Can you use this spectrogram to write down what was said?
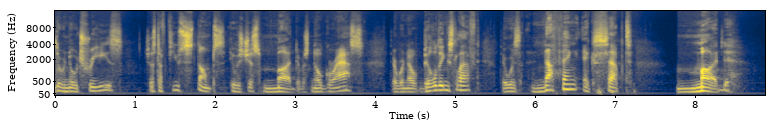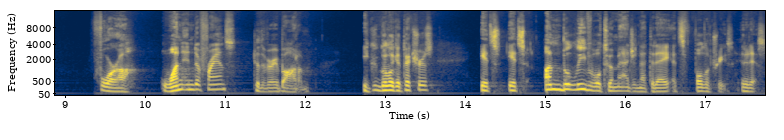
There were no trees, just a few stumps. It was just mud. There was no grass. There were no buildings left. There was nothing except mud for a, one end of France to the very bottom. You can go look at pictures. It's, it's unbelievable to imagine that today it's full of trees. It is.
